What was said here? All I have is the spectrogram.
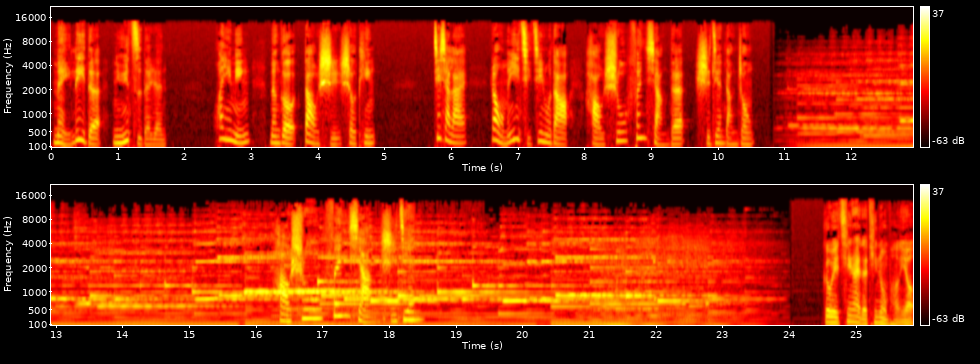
美丽的女子的人，欢迎您能够到时收听。接下来，让我们一起进入到好书分享的时间当中。好书分享时间，各位亲爱的听众朋友。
